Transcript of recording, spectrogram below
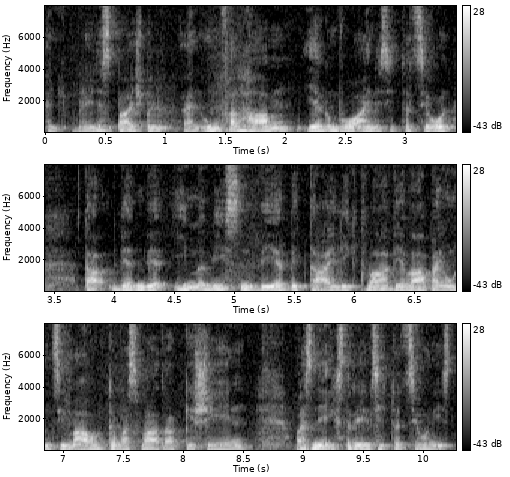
ein blödes Beispiel, einen Unfall haben, irgendwo eine Situation, da werden wir immer wissen, wer beteiligt war, wer war bei uns im Auto, was war da geschehen, was eine Extremsituation ist.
